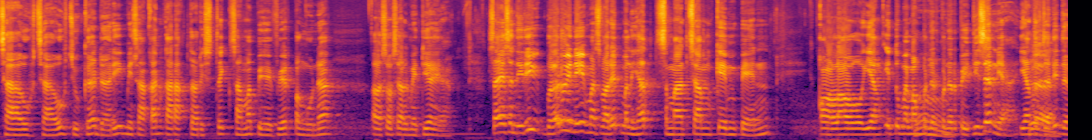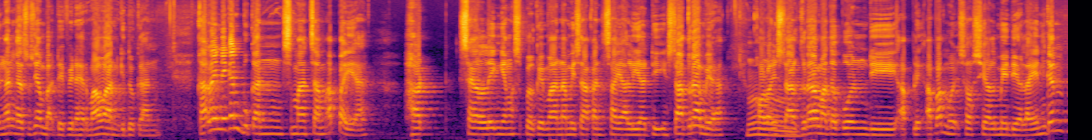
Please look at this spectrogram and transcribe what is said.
jauh-jauh juga dari misalkan karakteristik sama behavior pengguna eh, sosial media ya. Saya sendiri baru ini Mas Farid melihat semacam campaign kalau yang itu memang benar-benar by design ya, yang Yeah. terjadi dengan kasusnya Mbak Devina Hermawan gitu kan. Karena ini kan bukan semacam apa ya, hard selling yang sebagaimana misalkan saya lihat di Instagram ya. Kalau Instagram ataupun di aplik apa sosial media lain kan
